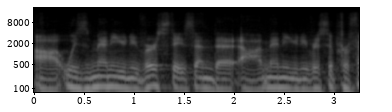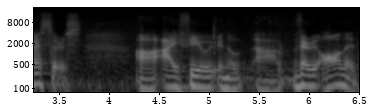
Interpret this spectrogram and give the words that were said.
uh, with many universities and uh, many university professors. Uh, I feel you know, uh, very honored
